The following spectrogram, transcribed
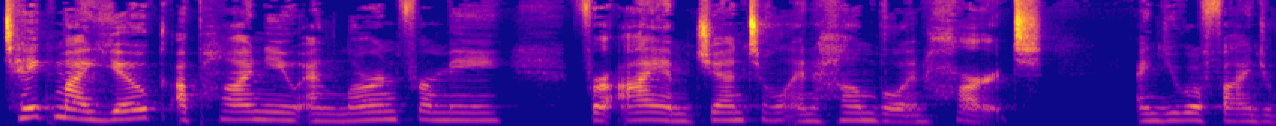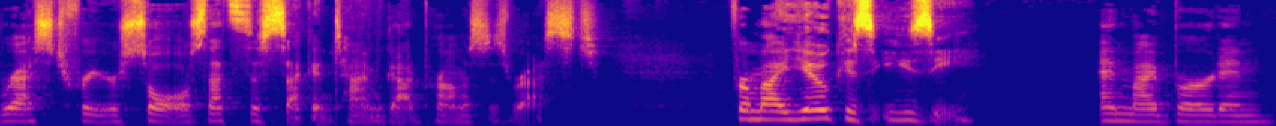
Take my yoke upon you and learn from me, for I am gentle and humble in heart, and you will find rest for your souls. That's the second time God promises rest. For my yoke is easy and my burden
